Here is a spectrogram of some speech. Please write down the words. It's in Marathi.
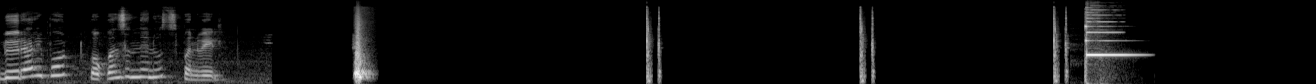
bureau report Konkan Sandhya news Panvel.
